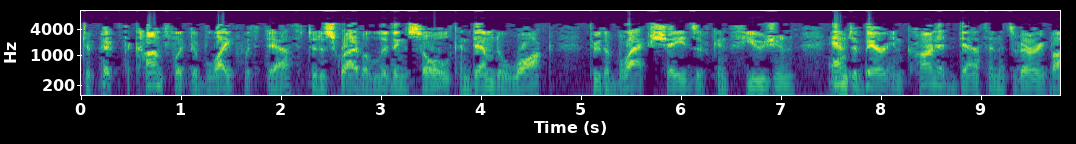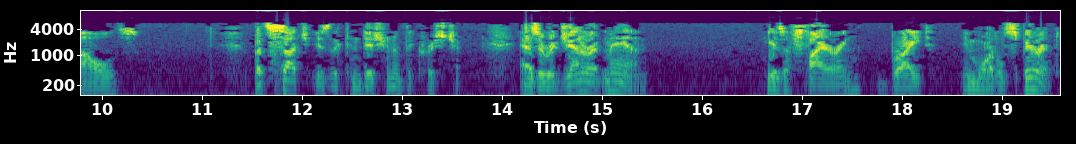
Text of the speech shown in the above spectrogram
depict the conflict of life with death, to describe a living soul condemned to walk through the black shades of confusion and to bear incarnate death in its very bowels. But such is the condition of the Christian. As a regenerate man, he is a firing, bright, immortal spirit,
